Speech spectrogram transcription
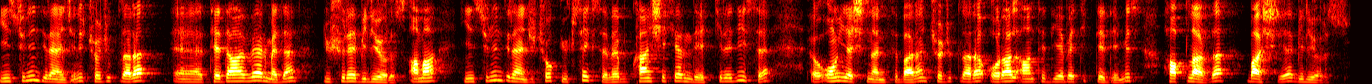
insülin direncini çocuklara e, tedavi vermeden düşürebiliyoruz. Ama insülin direnci çok yüksekse ve bu kan şekerini de etkilediyse e, 10 yaşından itibaren çocuklara oral antidiyabetik dediğimiz haplarda başlayabiliyoruz.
